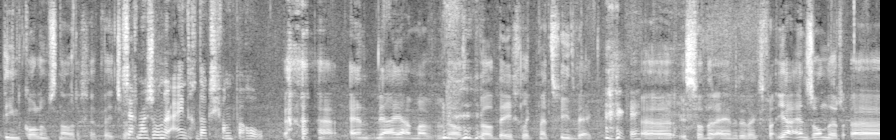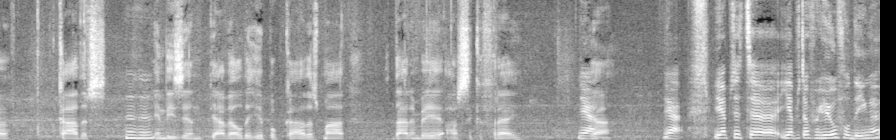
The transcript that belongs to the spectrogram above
tien columns nodig heb. Weet je wel. Zeg maar zonder eindredactie van het parool. en ja, ja maar wel, wel degelijk met feedback. Eh, is zonder eindredactie van. Ja, en zonder eh, kaders. Mhm. In die zin, ja, wel de hip-hop kaders, maar daarin ben je hartstikke vrij. Ja. Ja. Ja. Je, hebt het, eh, je hebt het over heel veel dingen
